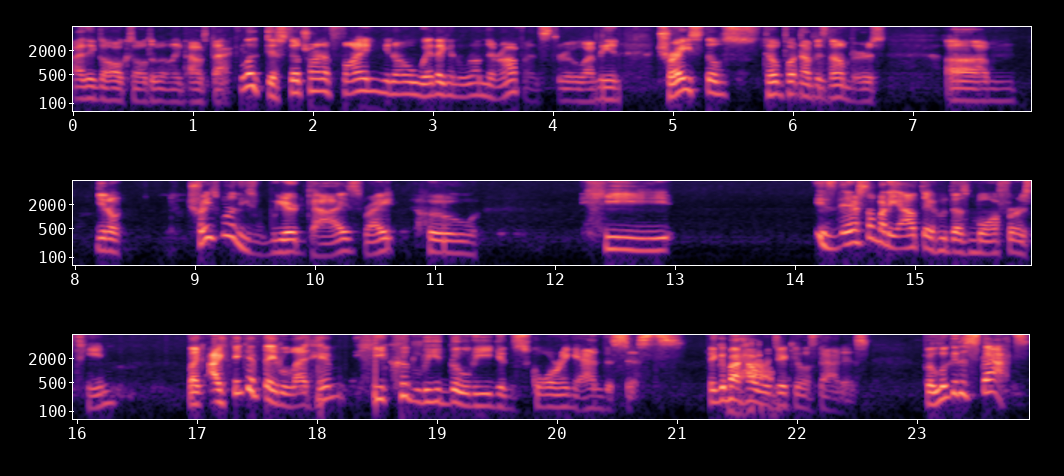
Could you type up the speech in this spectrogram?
I think the Hawks ultimately bounce back. Look, they're still trying to find, you know, where they're going to run their offense through. I mean, Trae's still still putting up his numbers. Um, you know, Trae's one of these weird guys, right? Who he is there somebody out there who does more for his team? Like I think if they let him, he could lead the league in scoring and assists. Think about wow. how ridiculous that is. But look at his stats.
